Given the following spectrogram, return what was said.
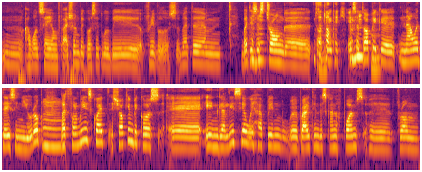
mm, I won't say on fashion because it will be frivolous, but um, but it's a strong uh, It's a topic. topic. It's a topic uh, nowadays in Europe. But for me, it's quite shocking because uh, in Galicia we have been uh, writing this kind of poems uh, from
